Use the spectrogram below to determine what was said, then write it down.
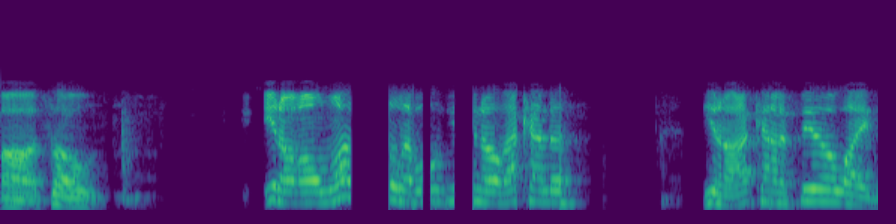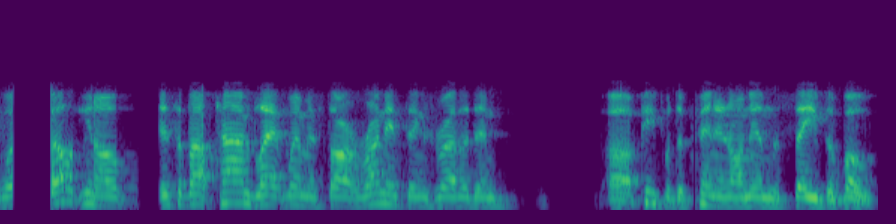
Uh, so, you know, on one level, you know, I kind of, you know, I kind of feel like, well, you know, it's about time black women start running things rather than uh, people depending on them to save the vote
